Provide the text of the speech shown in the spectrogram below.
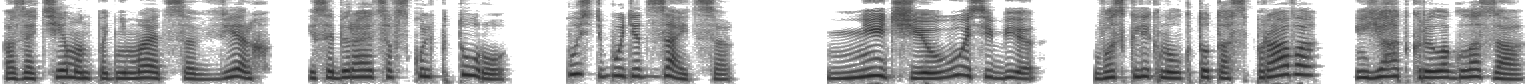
А затем он поднимается вверх и собирается в скульптуру. Пусть будет зайца. «Ничего себе!» — воскликнул кто-то справа, и я открыла глаза.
